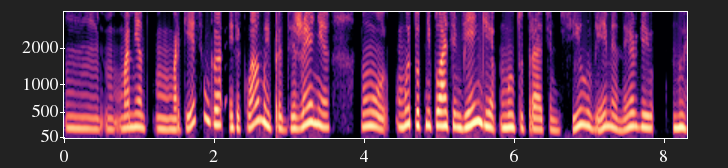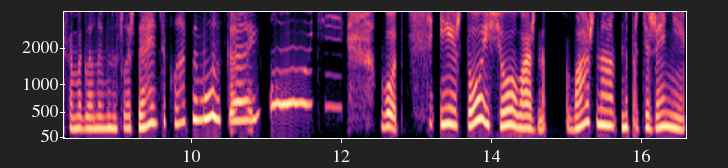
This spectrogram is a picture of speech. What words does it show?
момент маркетинга и рекламы, и продвижения. Ну, мы тут не платим деньги, мы тут тратим силы, время, энергию. Ну и самое главное, мы наслаждаемся классной музыкой. Ути! Вот. И что еще важно? Важно на протяжении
